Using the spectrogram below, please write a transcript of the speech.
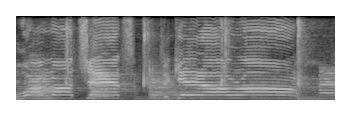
One more chance to get it all wrong.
